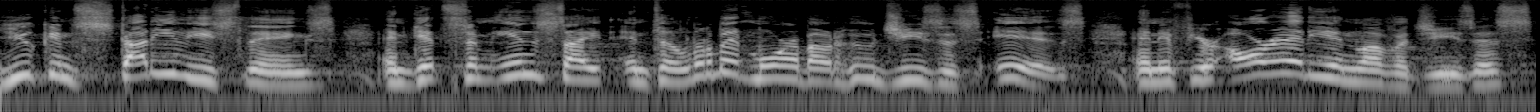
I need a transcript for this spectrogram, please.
you can study these things and get some insight into a little bit more about who Jesus is. And if you're already in love with Jesus,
